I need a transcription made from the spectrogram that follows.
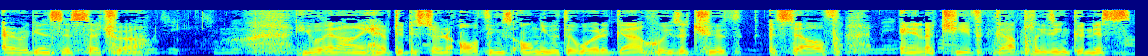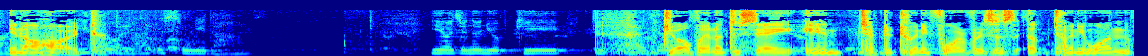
arrogance, etc. You and I have to discern all things only with the Word of God, who is the truth itself, and achieve God pleasing goodness in our heart. Job went on to say in chapter 24, verses uh, 21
